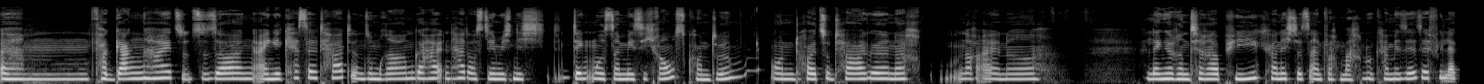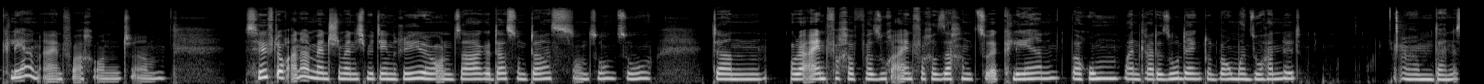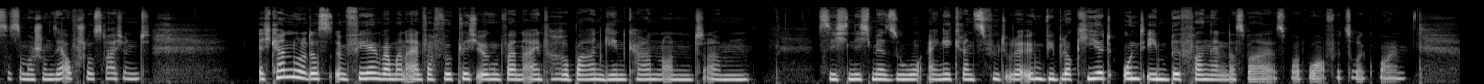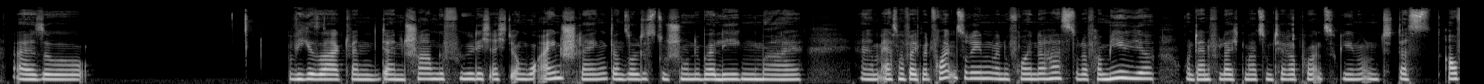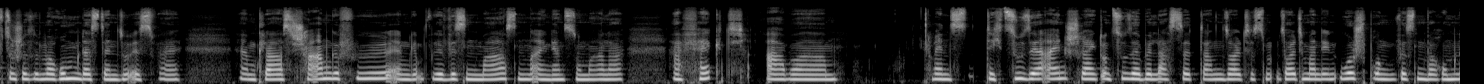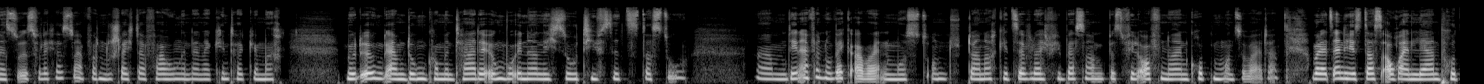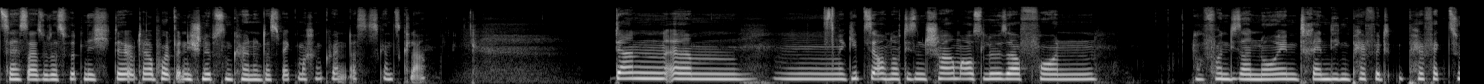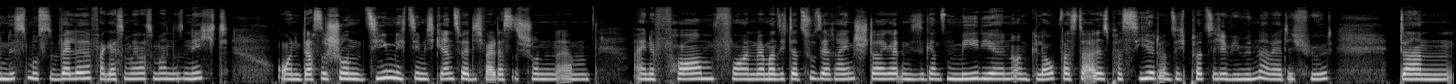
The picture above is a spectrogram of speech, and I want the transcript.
ähm, Vergangenheit sozusagen eingekesselt hat, in so einem Rahmen gehalten hat, aus dem ich nicht denkmustermäßig raus konnte. Und heutzutage nach, nach einer längeren Therapie kann ich das einfach machen und kann mir sehr, sehr viel erklären einfach. Und ähm, es hilft auch anderen Menschen, wenn ich mit denen rede und sage das und das und so und so, dann oder einfache, versuche einfache Sachen zu erklären, warum man gerade so denkt und warum man so handelt ähm, dann ist das immer schon sehr aufschlussreich und ich kann nur das empfehlen, weil man einfach wirklich irgendwann einfache Bahn gehen kann und ähm, sich nicht mehr so eingegrenzt fühlt oder irgendwie blockiert und eben befangen. Das war das Wort, worauf wir zurück wollen. Also, wie gesagt, wenn dein Schamgefühl dich echt irgendwo einschränkt, dann solltest du schon überlegen, mal ähm, erstmal vielleicht mit Freunden zu reden, wenn du Freunde hast oder Familie und dann vielleicht mal zum Therapeuten zu gehen und das aufzuschlüsseln, warum das denn so ist, weil ähm, klar ist Schamgefühl in gewissen Maßen ein ganz normaler Affekt, aber wenn es dich zu sehr einschränkt und zu sehr belastet, dann solltest, sollte man den Ursprung wissen, warum das so ist. Vielleicht hast du einfach nur schlechte Erfahrungen in deiner Kindheit gemacht mit irgendeinem dummen Kommentar, der irgendwo innerlich so tief sitzt, dass du ähm, den einfach nur wegarbeiten musst und danach geht's dir vielleicht viel besser und bist viel offener in Gruppen und so weiter. Aber letztendlich ist das auch ein Lernprozess, also das wird nicht, der Therapeut wird nicht schnipsen können und das wegmachen können, das ist ganz klar. Dann ähm, hm, gibt's ja auch noch diesen Charmauslöser von von dieser neuen trendigen Perfe Perfektionismuswelle, vergessen wir das mal nicht. Und das ist schon ziemlich, ziemlich grenzwertig, weil das ist schon ähm, eine Form von, wenn man sich dazu sehr reinsteigert in diese ganzen Medien und glaubt, was da alles passiert und sich plötzlich irgendwie minderwertig fühlt, dann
